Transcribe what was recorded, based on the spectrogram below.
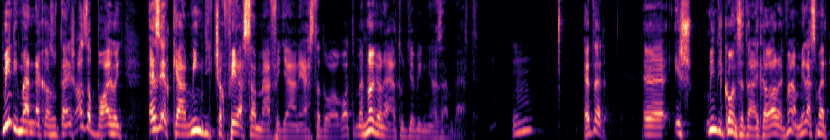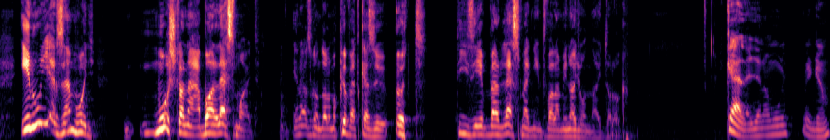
mindig mennek azután, és az a baj, hogy ezért kell mindig csak fél szemmel figyelni ezt a dolgot, mert nagyon el tudja vinni az embert. Mm. Érted? Ö, és mindig koncentrálni kell arra, hogy valami lesz, mert én úgy érzem, hogy mostanában lesz majd. Én azt gondolom, a következő 5-10 évben lesz megint valami nagyon nagy dolog. Kell legyen amúgy. Igen.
